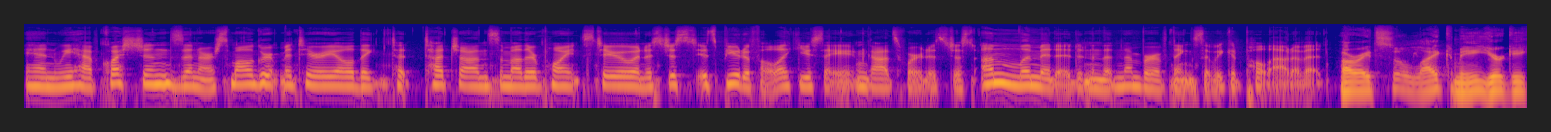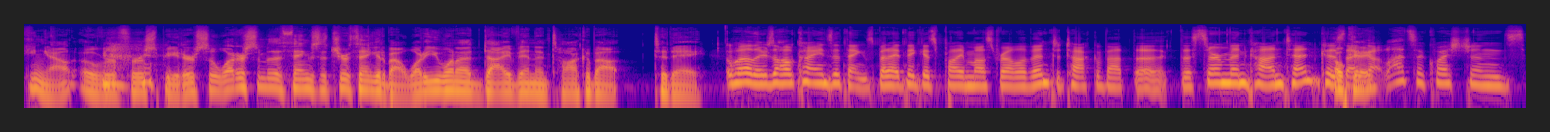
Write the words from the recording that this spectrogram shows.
and we have questions in our small group material. They t- touch on some other points too, and it's just it's beautiful, like you say in God's word. It's just unlimited in the number of things that we could pull out of it. All right. So, like me, you're geeking out over First Peter. So, what are some of the things that you're thinking about? What do you want to dive in and talk about today? Well, there's all kinds of things, but I think it's probably most relevant to talk about the the sermon content because Okay. I've got lots of questions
